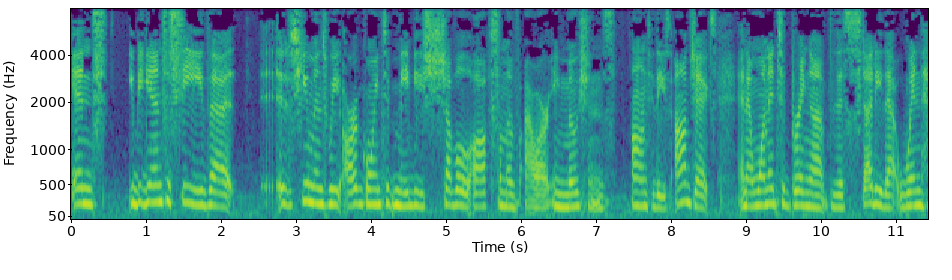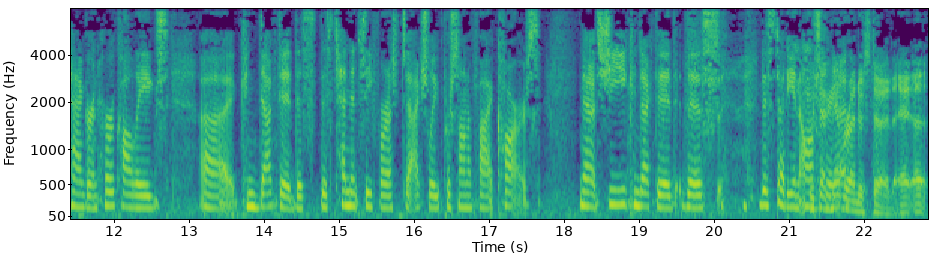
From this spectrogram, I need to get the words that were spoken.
And you begin to see that as humans, we are going to maybe shovel off some of our emotions onto these objects. And I wanted to bring up this study that Windhager and her colleagues uh, conducted. This this tendency for us to actually personify cars. Now she conducted this this study in Austria, Which I've never understood. Uh, uh,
